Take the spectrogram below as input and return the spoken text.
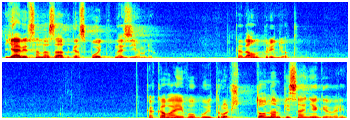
явится назад Господь на землю, когда Он придет. Какова его будет роль? Что нам Писание говорит?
